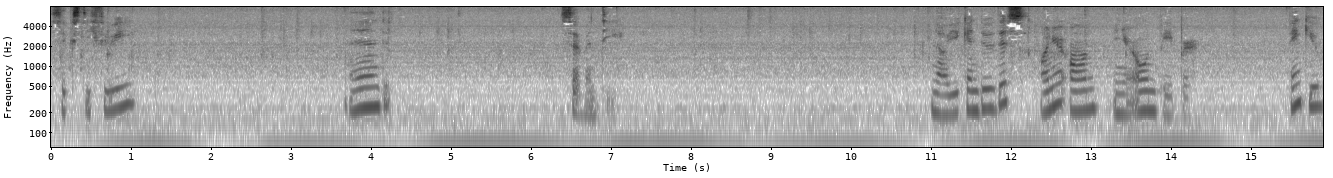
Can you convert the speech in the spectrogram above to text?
63 and 70 now you can do this on your own in your own paper. Thank you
